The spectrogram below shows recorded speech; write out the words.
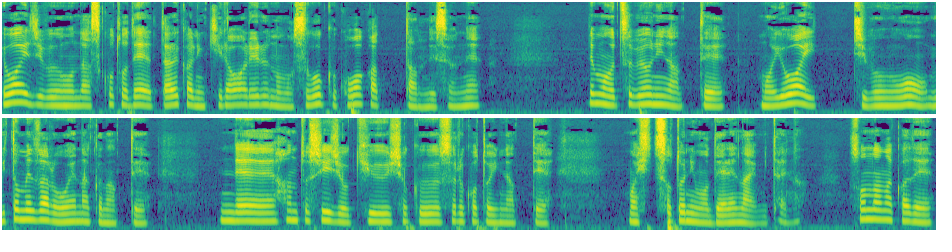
弱い自分を出すことで誰かに嫌われるのもすごく怖かったんですよね。でもうつ病になってもう弱い自分を認めざるを得なくなって、で、半年以上休職することになって、まあ、外にも出れないみたいな。そんな中で、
